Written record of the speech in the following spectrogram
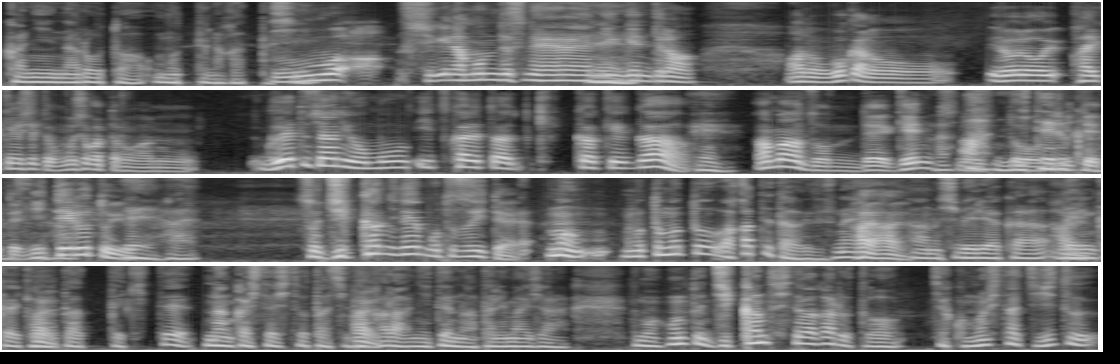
家になろうとは思ってなかったし、うわ不思議なもんですねえ。人間ってのは、あの僕あのいろいろ拝見してて面白かったのがあのグレートジャーニーを思いつかれたきっかけがええ。アマゾンで現地のあ人を見てて似てるという、ええはい。そう実感にね基づいて。もうもともと分かってたわけですね、はいはい。あのシベリアからベーリン海峡を渡ってきて、南下した人たちだから似てるのは当たり前じゃない、でも本当に実感として分かるとじゃあこの人たちいつ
